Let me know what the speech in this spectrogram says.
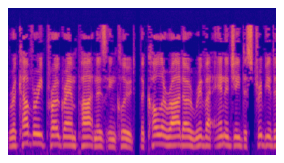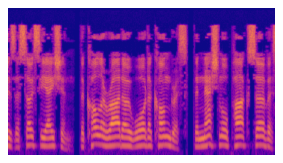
Recovery program partners include, the Colorado River Energy Distributors Association, the Colorado Water Congress, the National Park Service,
